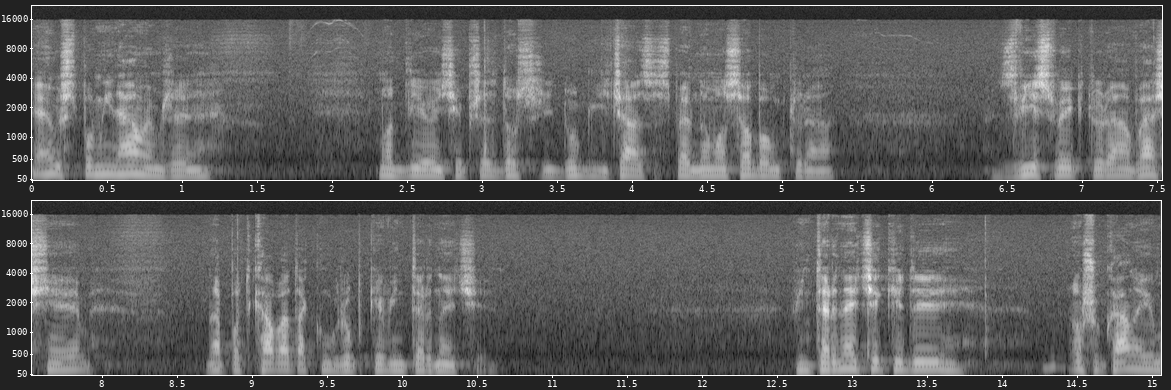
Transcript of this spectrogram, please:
Ja już wspominałem, że modliłem się przez dosyć długi czas z pewną osobą, która z Wisły, która właśnie napotkała taką grupkę w internecie. W internecie, kiedy oszukano ją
